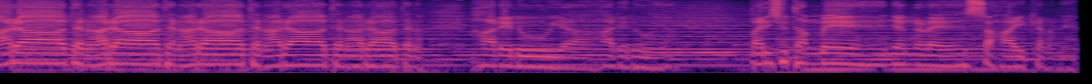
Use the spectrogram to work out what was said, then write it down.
ആരാധന ആരാധന ആരാധന ആരാധന ആരാധന. ഹലലൂയ ഹലലൂയ പരിശുദ്ധമ്മേ ഞങ്ങളെ സഹായിക്കണമേ.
